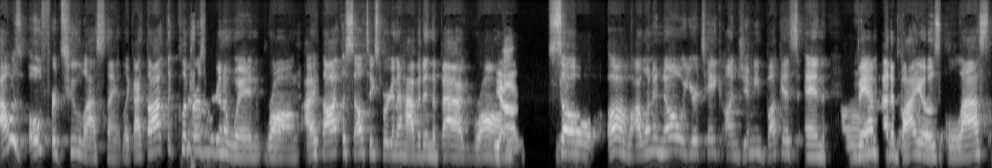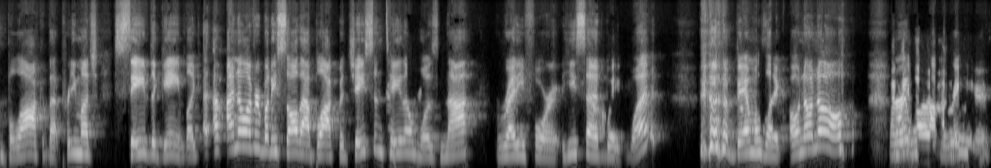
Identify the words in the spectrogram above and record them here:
I was 0 for 2 last night. Like I thought the Clippers were gonna win, wrong. I thought the Celtics were gonna have it in the bag, wrong. Yeah. So, yeah. oh, I want to know your take on Jimmy Buckets and oh. Bam Adebayo's last block that pretty much saved the game. Like I, I know everybody saw that block, but Jayson Tatum was not – ready for it. He said, "Wait, what?" Bam was like, "Oh no, no!" And I love, right here.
